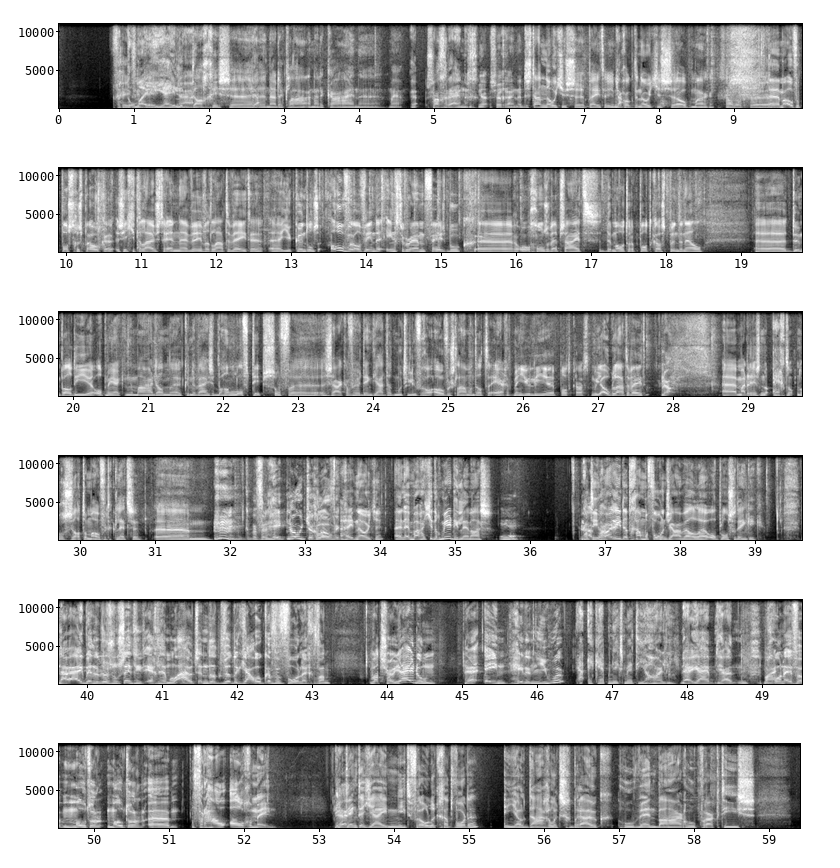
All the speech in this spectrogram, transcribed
Verdomme, je hele ja. dag is eh, Ja. naar, de kla naar de K. En, eh, maar ja. Ja, zagrijnig. ja. Er staan nootjes, eh, Peter. Je mag ook de nootjes openmaken. Zal dat, maar over post gesproken, zit je te luisteren en wil je wat laten weten? Je kunt ons overal vinden. Instagram, Facebook, onze website, demotorpodcast.nl. Eh, dump al die eh, opmerkingen maar, dan eh, kunnen wij ze behandelen. Of tips of eh, zaken waarvan je denkt, ja, dat moeten jullie vooral overslaan... want dat ergert met jullie podcast. Moet je ook laten weten. ja. Eh, maar er is nog, echt nog, nog zat om over te kletsen. Ehm Ik heb even een heet nootje, geloof ik. heet nootje. En, en maar had je nog meer dilemma's? Want Nou, die maar- Harley, dat gaan we volgend jaar wel eh, oplossen, denk ik. Nou ja, ik ben er dus nog steeds niet echt helemaal uit. En dat wilde ik jou ook even voorleggen. Van, wat zou jij doen? Eén hele nieuwe. Ja, ik heb niks met die Harley. Nee, jij hebt, ja, maar, gewoon even motor, motor ehm, verhaal algemeen. Ik denk dat jij niet vrolijk gaat worden in jouw dagelijks gebruik. Hoe wendbaar, hoe praktisch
